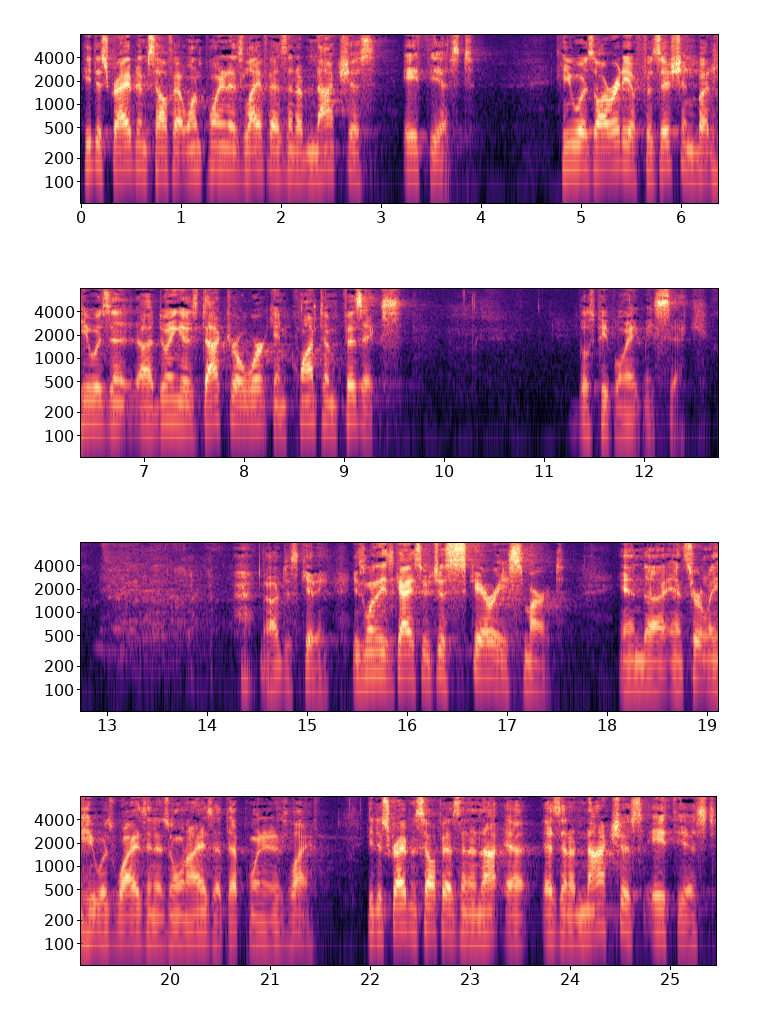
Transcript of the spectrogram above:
he described himself at one point in his life as an obnoxious atheist. He was already a physician, but he was uh, doing his doctoral work in quantum physics. Those people make me sick no, I'm just kidding. He's one of these guys who's just scary smart. And, uh, and certainly he was wise in his own eyes at that point in his life. He described himself as an, uh, as an obnoxious atheist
